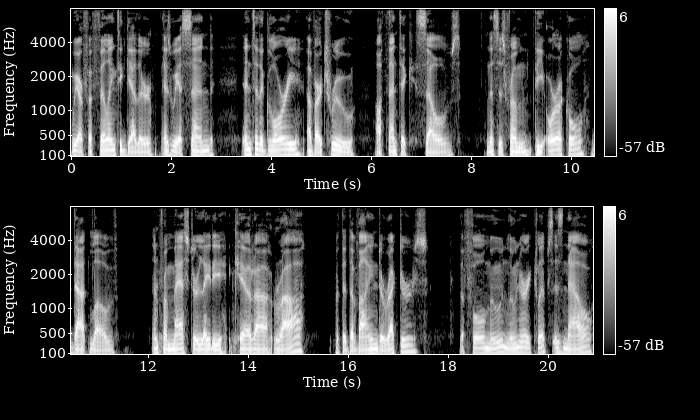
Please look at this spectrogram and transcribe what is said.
we are fulfilling together as we ascend into the glory of our true, authentic selves. And this is from the Oracle that Love and from Master Lady Kera Ra with the divine directors. The full moon lunar eclipse is now.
